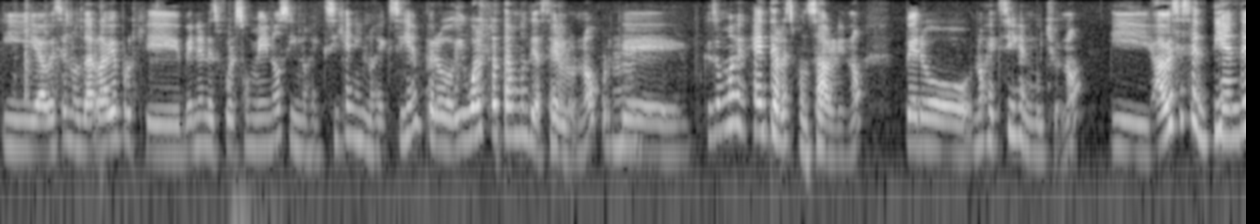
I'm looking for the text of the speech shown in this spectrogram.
y a veces nos da rabia porque ven el esfuerzo menos y nos exigen y nos exigen, pero igual tratamos de hacerlo, ¿no? Porque, porque somos gente responsable, ¿no? Pero nos exigen mucho, ¿no? Y a veces se entiende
